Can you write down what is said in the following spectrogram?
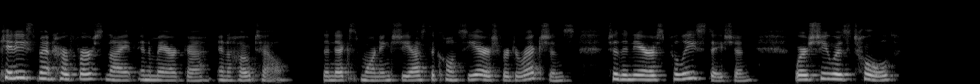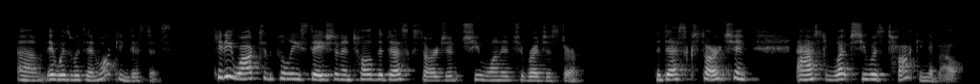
Kitty spent her first night in America in a hotel. The next morning, she asked the concierge for directions to the nearest police station, where she was told um, it was within walking distance. Kitty walked to the police station and told the desk sergeant she wanted to register. The desk sergeant asked what she was talking about.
